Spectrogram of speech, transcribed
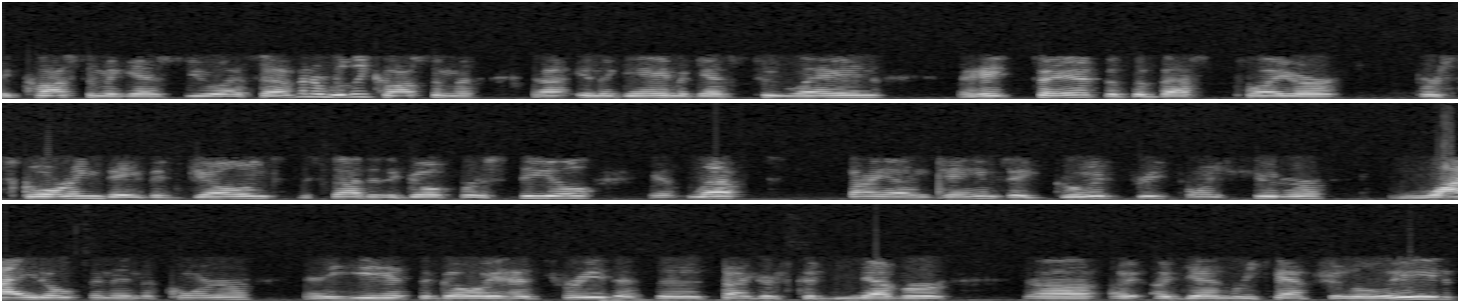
it cost them against USF, and it really cost them uh, in the game against Tulane. I hate to say it, but the best player for scoring, David Jones, decided to go for a steal. It left Sion James, a good three point shooter, wide open in the corner, and he hit the go ahead three that the Tigers could never uh, again recapture the lead.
